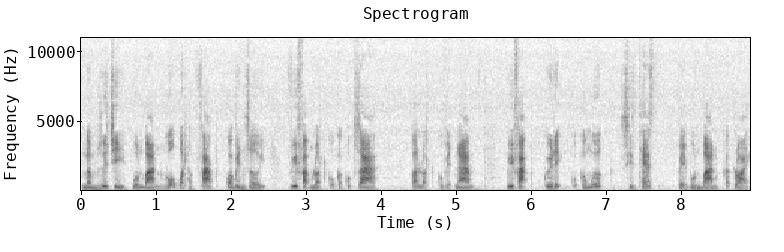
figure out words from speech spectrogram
ngầm duy trì buôn bán gỗ bất hợp pháp qua biên giới, vi phạm luật của các quốc gia và luật của Việt Nam, vi phạm quy định của Công ước CITES về buôn bán các loài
